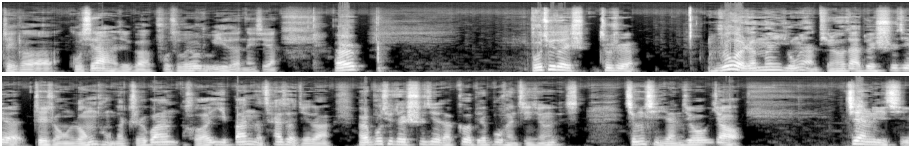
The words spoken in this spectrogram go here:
这个古希腊的这个朴素唯物主义的那些，而不去对就是。如果人们永远停留在对世界这种笼统的直观和一般的猜测阶段，而不去对世界的个别部分进行精细研究，要建立起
